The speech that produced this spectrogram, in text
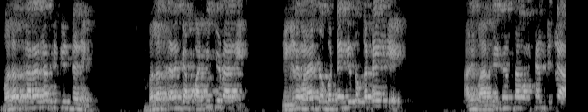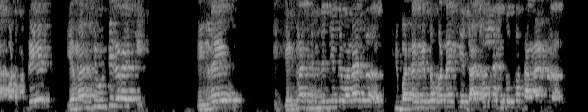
बलात्कारांना तिकीट देणे. बलात्कारांच्या पाठीशी राहणे. इकडे म्हणायचं बटेंगे तो कटेंगे. आणि भारतीय जनता पक्षाने तिकडे अकोटमध्ये एमआयएमची युती करायची. इकडे एकनाथ शिंदेजींनी म्हणायचं की बटेंगे तो कटेंगे. गाजवलला हिंदुत्व सांगायचं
